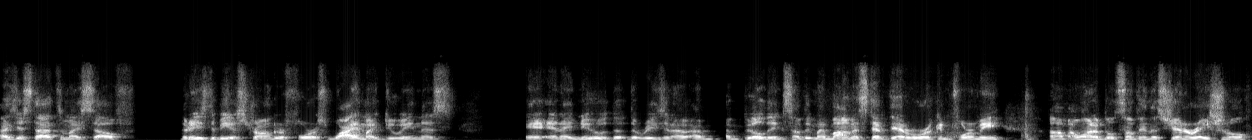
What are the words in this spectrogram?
I just thought to myself, there needs to be a stronger force. Why am I doing this? And, and I knew the, the reason I, am I'm building something. My mom and stepdad are working for me. Um, I want to build something that's generational.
